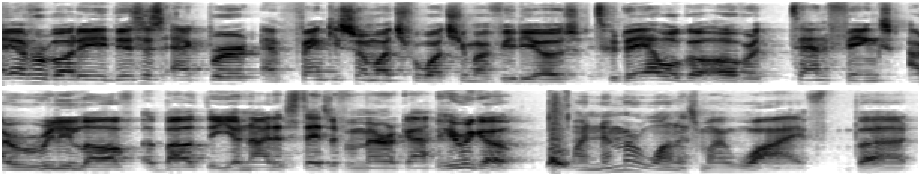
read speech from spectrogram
Hey everybody, this is Egbert and thank you so much for watching my videos. Today I will go over 10 things I really love about the United States of America. Here we go. My number one is my wife, but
